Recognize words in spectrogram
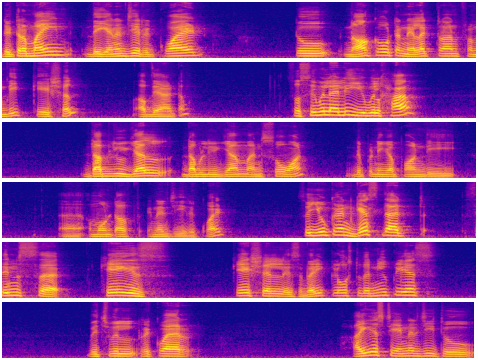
determine the energy required to knock out an electron from the K shell of the atom. So, similarly you will have W L, W m and so on depending upon the uh, amount of energy required. So, you can guess that since uh, K is K shell is very close to the nucleus which will require highest energy to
